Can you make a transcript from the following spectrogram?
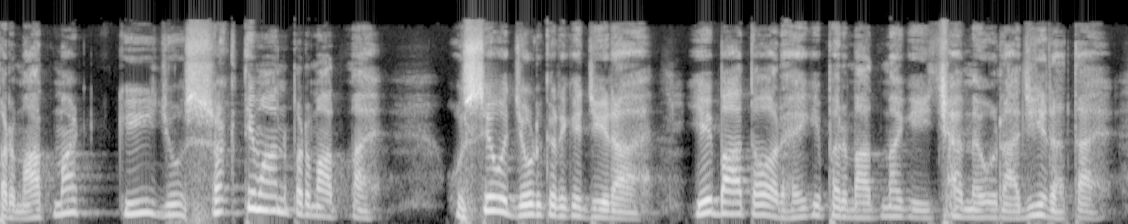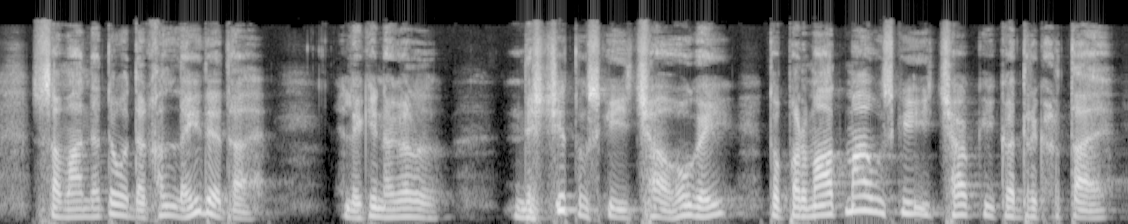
परमात्मा की जो शक्तिमान परमात्मा है, उससे वो जोड़ करके जी रहा है। ये बात और है कि परमात्मा की इच्छा में वो राज़ी रहता है। सामान्यतः वो दखल नहीं देता है। लेकिन अगर निश्चित उसकी इच्छा हो गई तो परमात्मा उसकी इच्छा की कद्र करता है,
